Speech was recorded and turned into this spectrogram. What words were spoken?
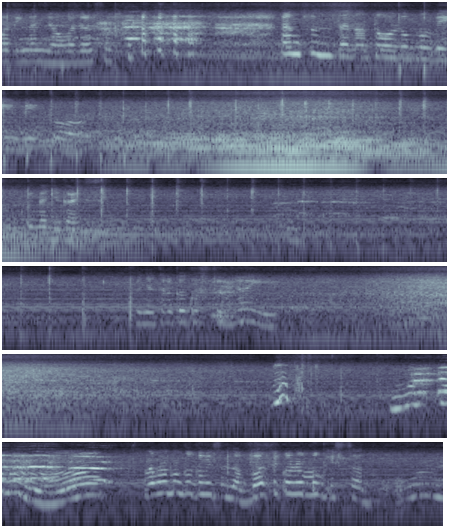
O, tingnan niyo. Madalas na... Ang ganda ng tulog ng baby ko. Tingnan niyo guys. Hmm. Kanya talaga gusto niya eh. Ka naman? Wala ka namang gagawin sa labas. Ikaw na mag-isa doon.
